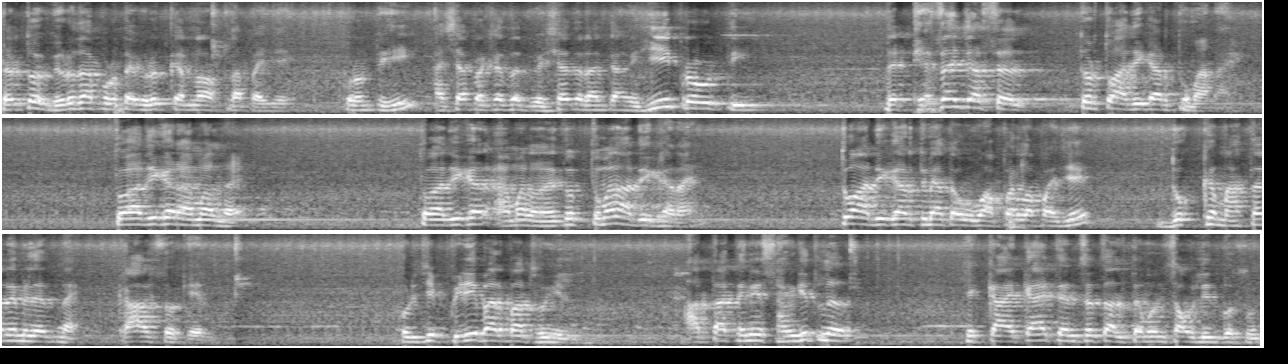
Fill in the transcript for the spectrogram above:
तर तो विरोधापुरता विरोध करणारा असला पाहिजे. परंतु ही अशा प्रकारचा द्वेषाचं राजकारण ही प्रवृत्ती जर ठेचायची असेल तर तो अधिकार तुम्हाला आहे. तो अधिकार आम्हाला नाही. तो अधिकार आम्हाला नाही तो तुम्हाला अधिकार आहे. तो अधिकार तुम्ही आता वापरला पाहिजे. दुःख म्हातारे मिळत नाही. काळ सोकेल पुढची पिढी बरबाद होईल. आता त्यांनी सांगितलं की काय काय त्यांचं चालतं म्हणून सावलीत बसून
